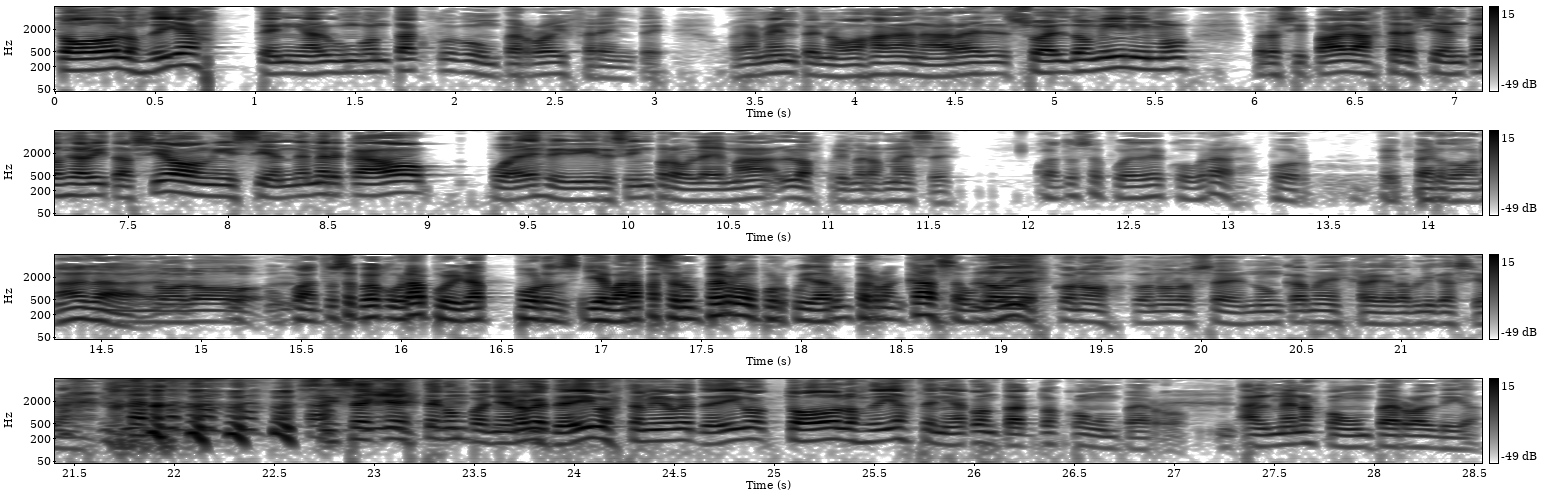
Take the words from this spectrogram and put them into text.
todos los días tenía algún contacto con un perro diferente. Obviamente no vas a ganar el sueldo mínimo, pero si pagas 300 de habitación y 100 de mercado, puedes vivir sin problema los primeros meses. ¿Cuánto se puede cobrar por, pe- perdona, la, No lo- cuánto se puede cobrar por ir a, por llevar a pasar un perro o por cuidar un perro en casa? Lo días? desconozco, no lo sé, nunca me descargué la aplicación. sí sé que este compañero que te digo, este amigo que te digo, todos los días tenía contactos con un perro, al menos con un perro al día,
